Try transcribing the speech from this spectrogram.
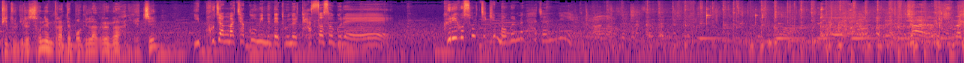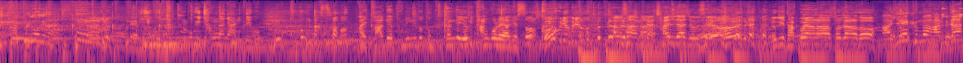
비둘기를 손님들한테 먹일라 그런 건 아니겠지? 이 포장마차 꾸미는데 돈을 다 써서 그래. 그리고 솔직히 먹을만 하잖니. 이거 닭불고기 장난이 아닌데 이거 뚜껑딱 쓰라봐 아니 가게 분위기도 독특한 게 여기 단골 해야겠어? 그려 그려 그려 감사합니다. 잘 다녀오세요. 여기 닭고기 하나, 소주 하나 더. 아, 예, 금방 갑니다.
